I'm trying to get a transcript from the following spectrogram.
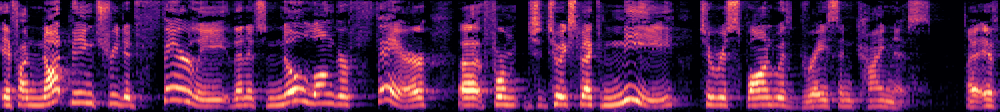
if I'm not being treated fairly, then it's no longer fair uh, for, to, to expect me to respond with grace and kindness. Uh, if,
